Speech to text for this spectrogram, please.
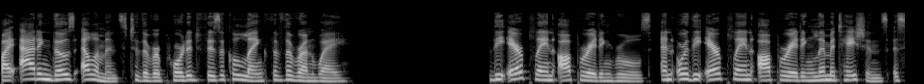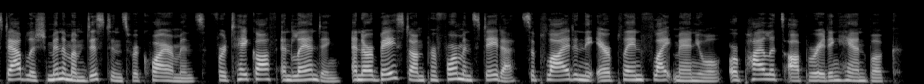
by adding those elements to the reported physical length of the runway the airplane operating rules and or the airplane operating limitations establish minimum distance requirements for takeoff and landing and are based on performance data supplied in the airplane flight manual or pilot's operating handbook.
